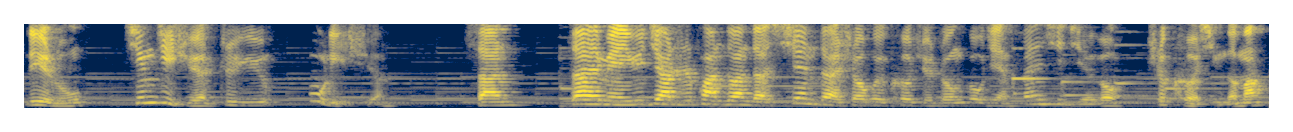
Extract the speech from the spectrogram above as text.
例如经济学至于物理学。三，在免于价值判断的现代社会科学中构建分析结构是可行的吗？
